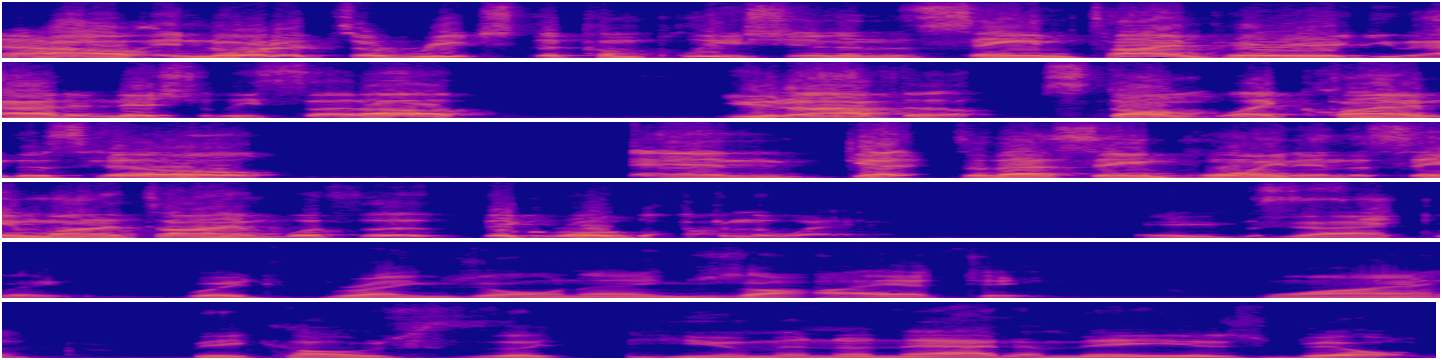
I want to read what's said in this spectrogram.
now, in order to reach the completion in the same time period you had initially set up, you don't have to stump like climb this hill and get to that same point in the same amount of time with a big roadblock in the way. Exactly, which brings on anxiety. Why? Because the human anatomy is built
